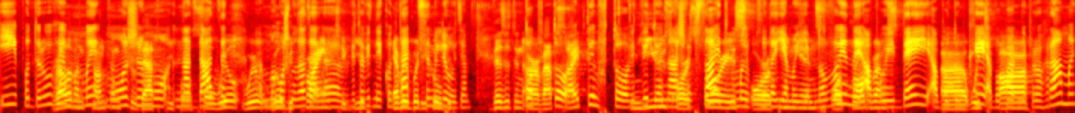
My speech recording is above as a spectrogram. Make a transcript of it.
І по-друге, ми можемо надати е, ми можемо надати е, відповідний контакт цим людям. Тобто тим, хто відвідує наш вебсайт, ми надаємо їм новини або ідеї, або думки, або певні програми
